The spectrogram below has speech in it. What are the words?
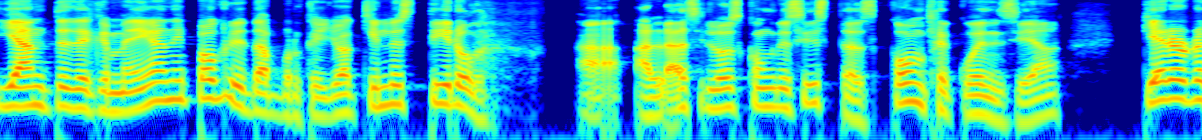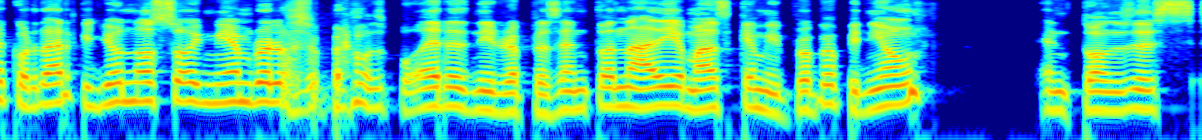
y antes de que me digan hipócrita, porque yo aquí les tiro a, a las y los congresistas con frecuencia, quiero recordar que yo no soy miembro de los supremos poderes ni represento a nadie más que mi propia opinión entonces,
